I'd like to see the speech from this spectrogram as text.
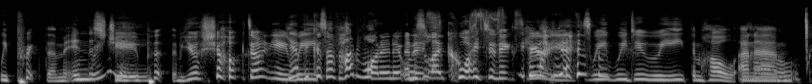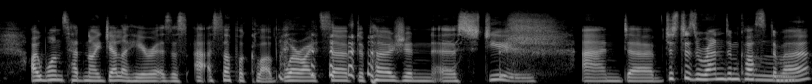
We prick them in the stew, put them. You're shocked, don't you? Yeah, we, because I've had one and it and was it's like quite an experience. yes. We we do we eat them whole. And um, I once had Nigella here as a, at a supper club where I'd served a Persian uh, stew, and uh, just as a random customer,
